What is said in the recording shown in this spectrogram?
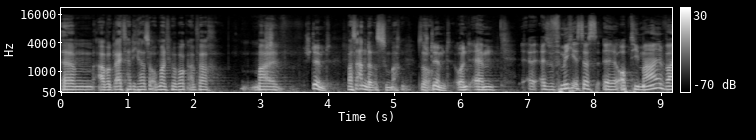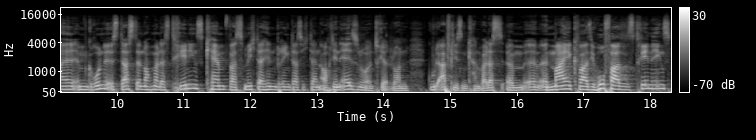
Ähm, aber gleichzeitig hast du auch manchmal Bock, einfach mal stimmt. was anderes zu machen. So. Stimmt. Und ähm, äh, also für mich ist das äh, optimal, weil im Grunde ist das dann nochmal das Trainingscamp, was mich dahin bringt, dass ich dann auch den Elsenor-Triathlon gut abschließen kann. Weil das ähm, äh, im Mai quasi Hochphase des Trainings,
